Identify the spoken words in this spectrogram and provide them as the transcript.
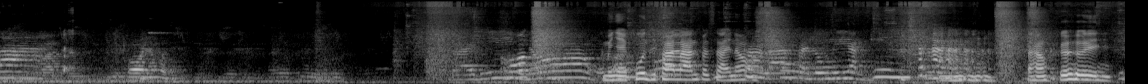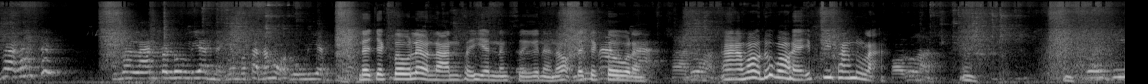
ปลาก็ยังหมดสบายดีพี่น้องแม่ใหญ่คุณสิพาหลานไปไสเนาะพาร้านไปโรงเรียนกินตามเคย สิพาร้าน สิพาร้านไปโรงเรียนไหนยังบ่ทันหอดโรงเรียนได้จักโตแล้วหลานไปเรียนหนังสือน่ะเนาะได้จักโตแล้วอ่าด้วยอ่าเว้าดูเว้าให้ FC ฟังดูล่ะพอด้วยเดี๋ยวที่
